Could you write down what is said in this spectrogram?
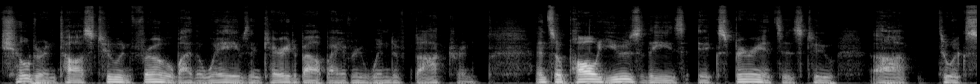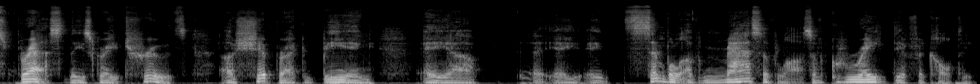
children tossed to and fro by the waves and carried about by every wind of doctrine. And so Paul used these experiences to uh, to express these great truths. A shipwreck being a, uh, a a symbol of massive loss, of great difficulty.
